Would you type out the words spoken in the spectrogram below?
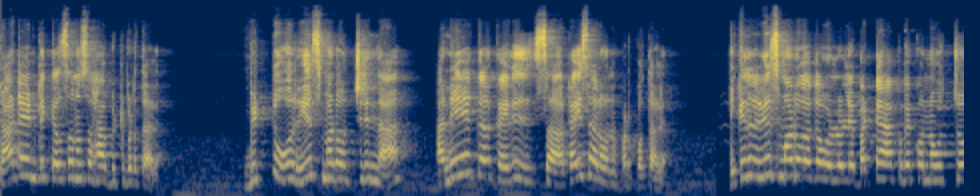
ಡಾಟಾ ಎಂಟ್ರಿ ಕೆಲಸನೂ ಸಹ ಬಿಟ್ಟು ಬಿಡ್ತಾಳೆ ಬಿಟ್ಟು ರೀಲ್ಸ್ ಮಾಡೋ ಹುಚ್ಚರಿಂದ ಅನೇಕರ ಕೈಲಿ ಕೈ ಸಾಲವನ್ನು ಪಡ್ಕೋತಾಳೆ. ಏಕೆಂದ್ರೆ ರೀಲ್ಸ್ ಮಾಡುವಾಗ ಒಳ್ಳೊಳ್ಳೆ ಬಟ್ಟೆ ಹಾಕಬೇಕು ಅನ್ನೋ ಹುಚ್ಚು,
